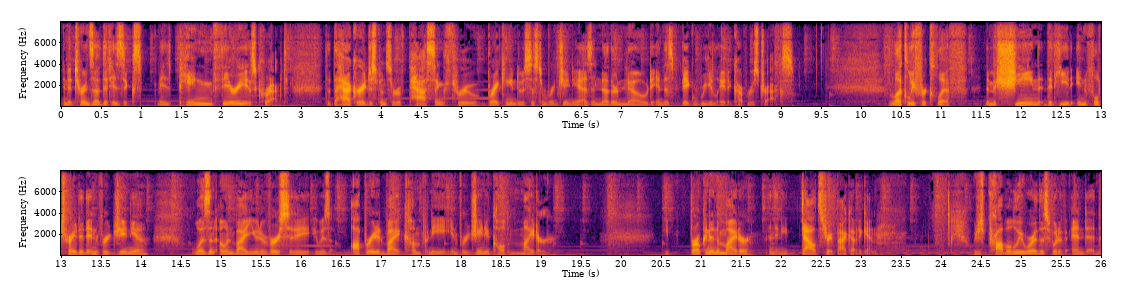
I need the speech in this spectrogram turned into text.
And it turns out that his, ex- his ping theory is correct that the hacker had just been sort of passing through, breaking into a system in Virginia as another node in this big relay to cover his tracks. Luckily for Cliff, the machine that he had infiltrated in Virginia wasn't owned by a university, it was operated by a company in Virginia called MITRE. He'd broken into MITRE and then he dialed straight back out again, which is probably where this would have ended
